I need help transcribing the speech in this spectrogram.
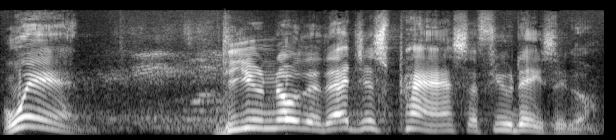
When? Do you know that that just passed a few days ago?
